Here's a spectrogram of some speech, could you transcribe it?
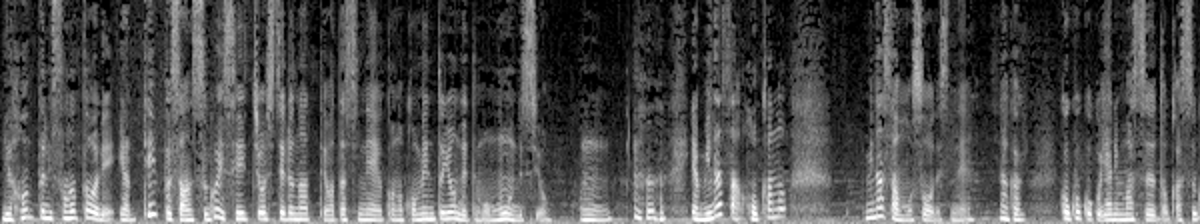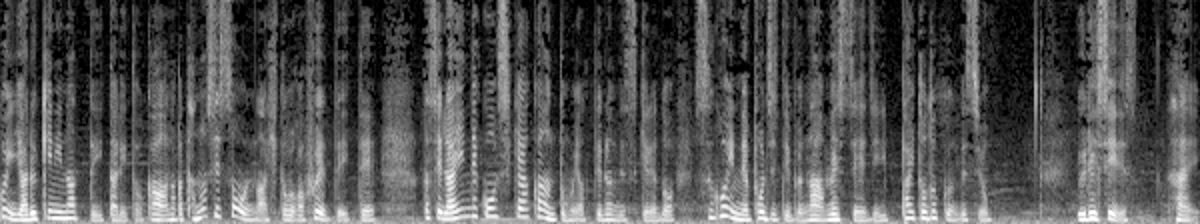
いや本当にその通り。いやテープさんすごい成長してるなって私ねこのコメント読んでても思うんですよ。うん。いや皆さん他の皆さんもそうですね。なんかここここやりますとかすごいやる気になっていたりとかなんか楽しそうな人が増えていて私 LINE で公式アカウントもやってるんですけれどすごいねポジティブなメッセージいっぱい届くんですよ。嬉しいです。はい。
